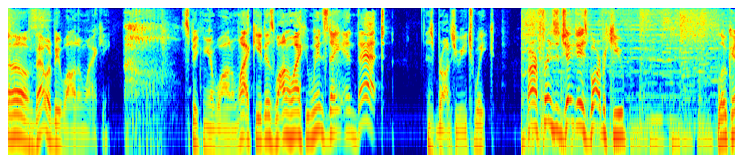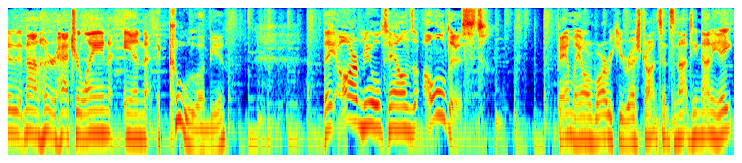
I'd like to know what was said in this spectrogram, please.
Oh, that would be wild and wacky. Speaking of wild and wacky, it is Wild and Wacky Wednesday, and that is brought to you each week our friends at JJ's Barbecue, located at 900 Hatcher Lane in Columbia. They are Muletown's oldest family owned barbecue restaurant since 1998.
